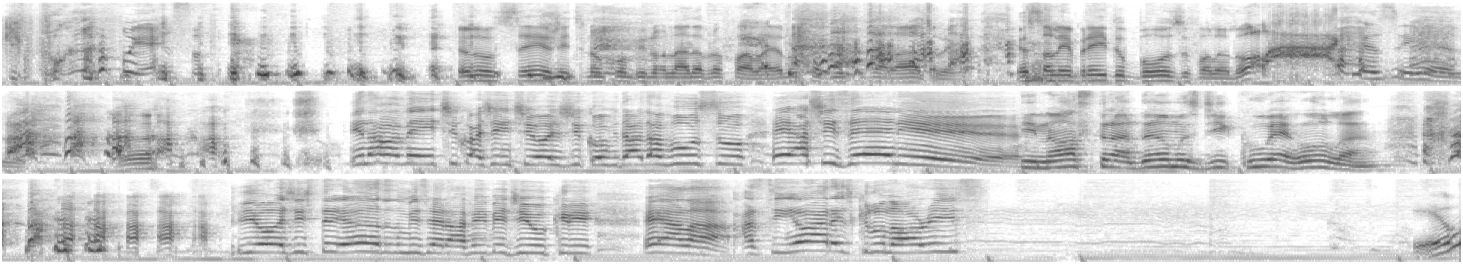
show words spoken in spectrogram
Que porra foi essa? Eu não sei, a gente não combinou nada pra falar, eu não sabia o que falar, tá ligado? Eu só lembrei do Bozo falando, olá, criancinhas! E novamente com a gente hoje de convidado avulso é a XN! E nós tradamos de cu é rola. E hoje estreando no Miserável e Medíocre, ela, a senhora Esquilo Norris. Eu?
